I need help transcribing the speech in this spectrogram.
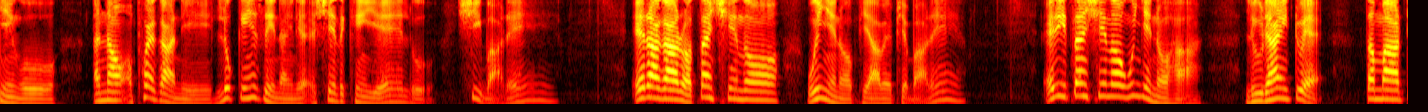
ညာဉ်ကို အနောင်အဖွဲကနေလွတ်ကင်းစေနိုင်တဲ့အရှင်သခင်ရဲ့လို့ရှိပါတယ်။အဲ့ဒါကတော့တန့်ရှင်းသောဝိညာဉ်တော်ဖျားပဲဖြစ်ပါတယ်။အဲ့ဒီတန့်ရှင်းသောဝိညာဉ်တော်ဟာလူတိုင်းအတွက်တမာတ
